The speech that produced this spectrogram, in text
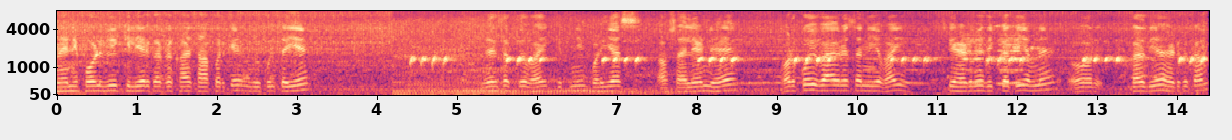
मैनीफोल्ड भी क्लियर कर रखा है, साफ़ करके। बिल्कुल सही है। देख सकते हो भाई कितनी बढ़िया और साइलेंट है। और कोई वाइब्रेशन नहीं है भाई। इसके हेड में दिक्कत थी हमने और कर दिया हेड का काम।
